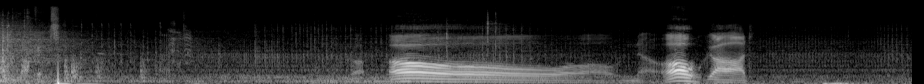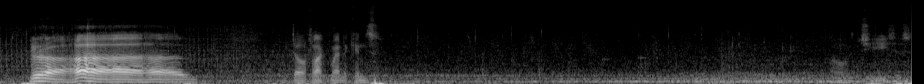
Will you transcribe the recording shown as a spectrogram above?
Unlock it. Oh no! Oh God! Don't like mannequins. Oh Jesus!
